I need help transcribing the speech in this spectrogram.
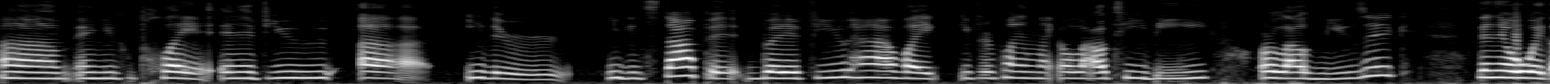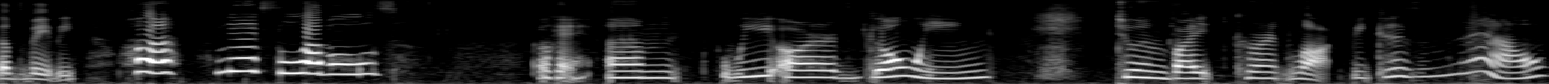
Um, and you can play it. And if you uh, either you can stop it, but if you have like if you're playing like a loud TV or loud music, then they will wake up the baby. Huh? Next levels. Okay. Um, we are going to invite current lot because now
